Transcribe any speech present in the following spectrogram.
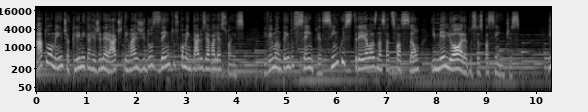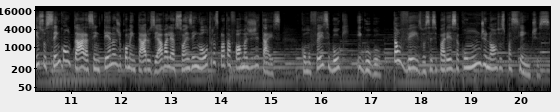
atualmente a Clínica Regenerate tem mais de 200 comentários e avaliações e vem mantendo sempre as cinco estrelas na satisfação e melhora dos seus pacientes. Isso sem contar as centenas de comentários e avaliações em outras plataformas digitais, como Facebook e Google. Talvez você se pareça com um de nossos pacientes,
